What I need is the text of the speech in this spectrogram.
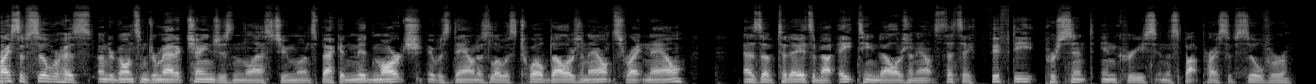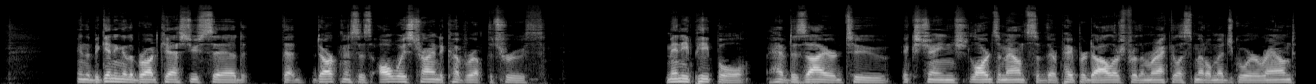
price of silver has undergone some dramatic changes in the last two months. Back in mid March, it was down as low as $12 an ounce. Right now, as of today, it's about $18 an ounce. That's a 50% increase in the spot price of silver. In the beginning of the broadcast, you said that darkness is always trying to cover up the truth. Many people have desired to exchange large amounts of their paper dollars for the miraculous metal Medjugorje round,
